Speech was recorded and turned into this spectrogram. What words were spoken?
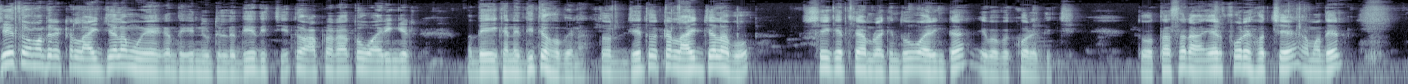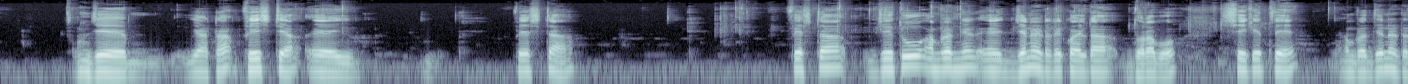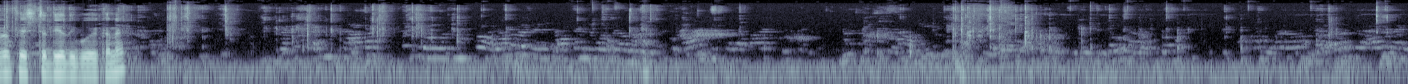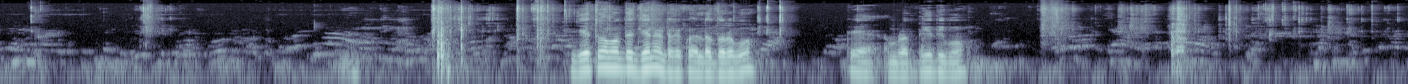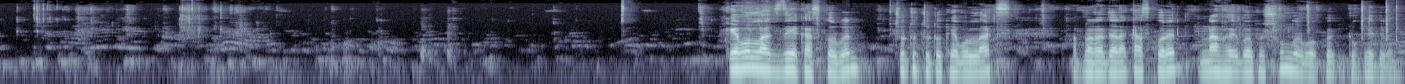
যেহেতু আমাদের একটা লাইট জ্বালাম ওই এখান থেকে নিউট্রেলটা দিয়ে দিচ্ছি। তো আপনারা তো ওয়ারিংয়ের দিয়ে এখানে দিতে হবে না। তো যেহেতু একটা লাইট জ্বালাবো, সেই ক্ষেত্রে আমরা কিন্তু ওয়ারিংটা এভাবে করে দিচ্ছি। তো তাছাড়া এরপরে হচ্ছে আমাদের যে ইয়াটা ফেসটা এই ফেসটা ফেসটা যেহেতু আমরা জেনারেটারে কয়েলটা ধরাবো, সেই ক্ষেত্রে আমরা জেনারেটারের ফেসটা দিয়ে দিব এখানে। যেহেতু আমাদের জেনারেটারের কয়েলটা ধরাবো, তে আমরা দিয়ে দিব। কেবল লাক্স দিয়ে কাজ করবেন, ছোট ছোট কেবল লাক্স। আপনারা যারা কাজ করেন, না হয় সুন্দরভাবে ঢুকিয়ে দেবেন।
